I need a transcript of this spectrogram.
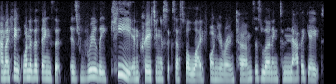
And I think one of the things that is really key in creating a successful life on your own terms is learning to navigate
